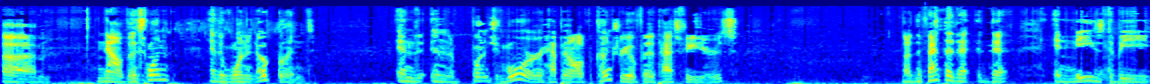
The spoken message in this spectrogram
um, now this one, and the one in Oakland, and and a bunch more happened all over the country over the past few years. Like the fact that that, that it needs to be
